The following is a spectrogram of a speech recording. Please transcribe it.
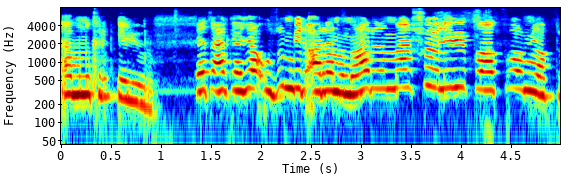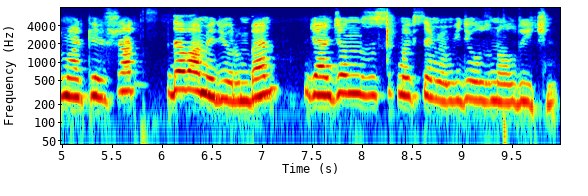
Ben bunu kırıp geliyorum. Evet arkadaşlar uzun bir aranın ardından şöyle bir platform yaptım arkadaşlar. Devam ediyorum ben. Yani canınızı sıkmak istemiyorum video uzun olduğu için.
